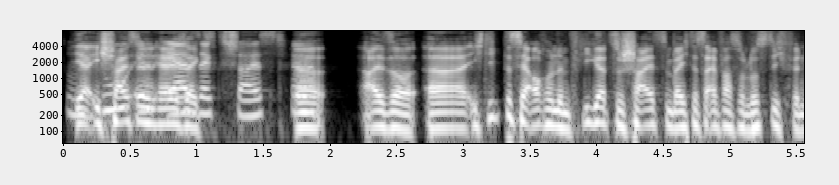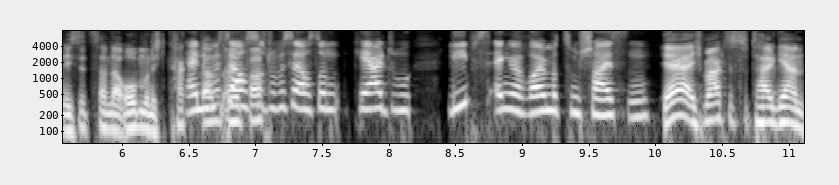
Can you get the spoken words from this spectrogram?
So Ja, ich du scheiße in den R6. R6 scheißt. Ja. Ja. Also, äh, ich liebe das ja auch, in einem Flieger zu scheißen, weil ich das einfach so lustig finde. Ich sitze dann da oben und ich kacke Nein, du dann bist, ja auch so, du bist ja auch so ein Kerl, du liebst enge Räume zum Scheißen. ja, ja, ich mag das total gern.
